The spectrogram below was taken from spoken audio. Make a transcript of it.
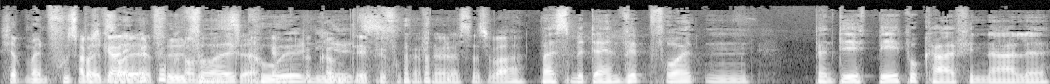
ich habe meinen Hab Fußball ich gar nicht soll erfüllt. Voll cool, Bekommen Nils. DFB-Pokalfinale, dass das war. Was mit deinen VIP-Freunden beim DFB-Pokalfinale?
